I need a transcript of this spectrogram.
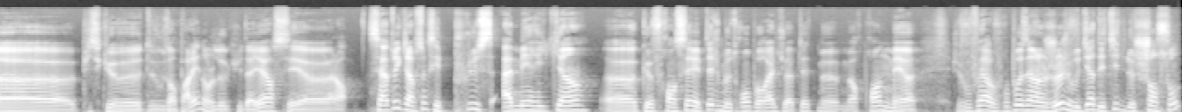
euh, puisque de vous en parler dans le docu d'ailleurs, c'est euh, alors c'est un truc j'ai l'impression que c'est plus américain euh, que français, mais peut-être je me trompe. Aurel, tu vas peut-être me, me reprendre, mais euh, je vais vous faire vous proposer un jeu. Je vais vous dire des titres de chansons.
